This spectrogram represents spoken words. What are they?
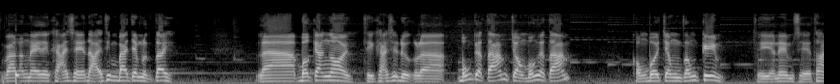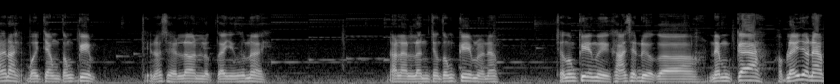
và lần này thì khải sẽ đẩy thêm 300 lực tay. Là bơ ca ngồi thì khải sẽ được là 4k8 tròn 4k8 còn bơ trong tống kim thì anh em sẽ thấy này bên trong tống kim thì nó sẽ lên lực tay như thế này. Đây là lên trong tống kim rồi nè. Trong tống kim thì khải sẽ được ờ, uh, 5k hợp lý cho anh em?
